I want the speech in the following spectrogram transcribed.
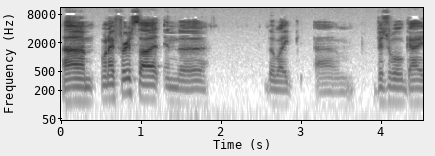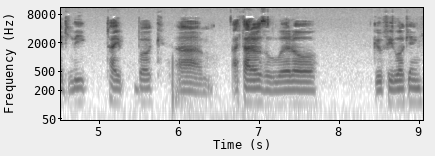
Um, when I first saw it in the the like um, visual guide leak type book, um, I thought it was a little goofy looking,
